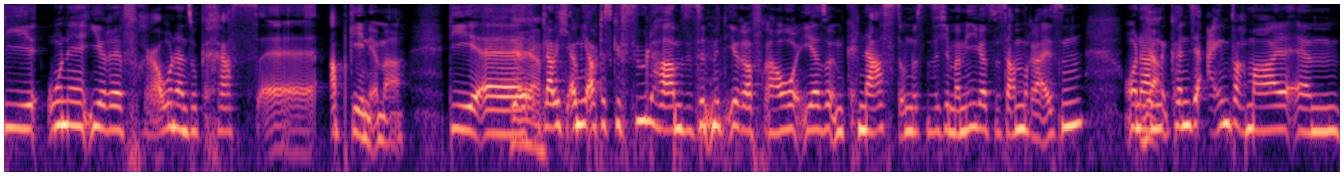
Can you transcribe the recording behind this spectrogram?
die ohne ihre Frauen dann so krass äh, abgehen immer. Die, äh, Ja, ja. glaube ich, irgendwie auch das Gefühl haben, sie sind mit ihrer Frau eher so im Knast und müssen sich immer mega zusammenreißen. Und dann Ja. können sie einfach mal, ähm,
